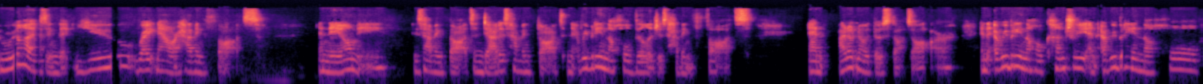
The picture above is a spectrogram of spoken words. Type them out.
I'm realizing that you right now are having thoughts, and Naomi is having thoughts, and dad is having thoughts, and everybody in the whole village is having thoughts. And I don't know what those thoughts are. And everybody in the whole country, and everybody in the whole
